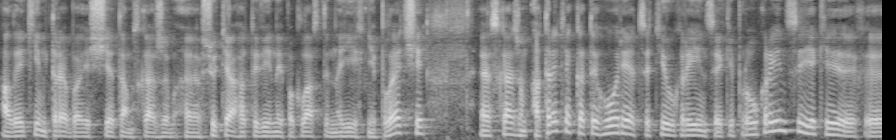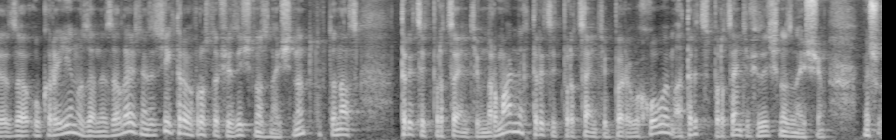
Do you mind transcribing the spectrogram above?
але яким треба ще там, скажімо, всю тяготу війни покласти на їхні плечі. Скажем, а третя категорія це ті українці, які проукраїнці, які за Україну, за незалежність, за всіх треба просто фізично знищити. Ну, тобто нас 30% нормальних, 30% перевиховуємо, а 30% фізично знищуємо. Ми ж,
